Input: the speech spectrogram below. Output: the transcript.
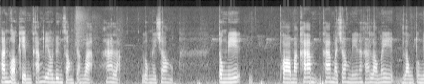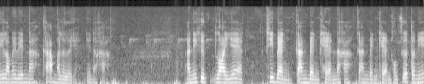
พันหัวเข็มครั้งเดียวดึงสองจังหวะห้าหลักลงในช่อง ตรงนี้พอมาข้ามข้ามมาช่องนี้นะคะ เราไม่ลงตรงนี้เราไม่เว้นนะข้ามมาเลยนี่นะคะ อันนี้คือรอยแยกที่แบ่งการแบ่งแขนนะคะ การแบ่งแขนของเสื้อตัวนี้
